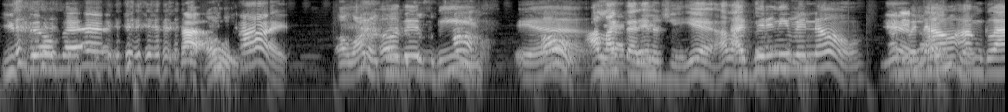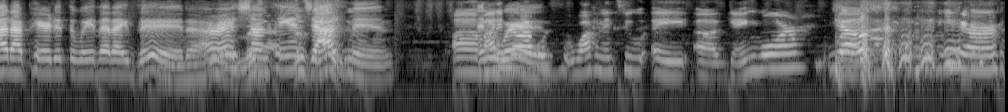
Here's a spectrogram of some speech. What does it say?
You still mad? Nah, Oh, Hi. oh, I don't oh, think there's this is beef. Drama. Yeah. I like got that beef. energy. Yeah, I I like. that. didn't even know. Yeah, but no, now you I'm glad I paired it the way that I did. Mhm. All right, Yeah, let's- Chaunte and let's fight. Jasmyn. Um, I didn't know I was walking into a uh, gang war. Yeah, Here,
